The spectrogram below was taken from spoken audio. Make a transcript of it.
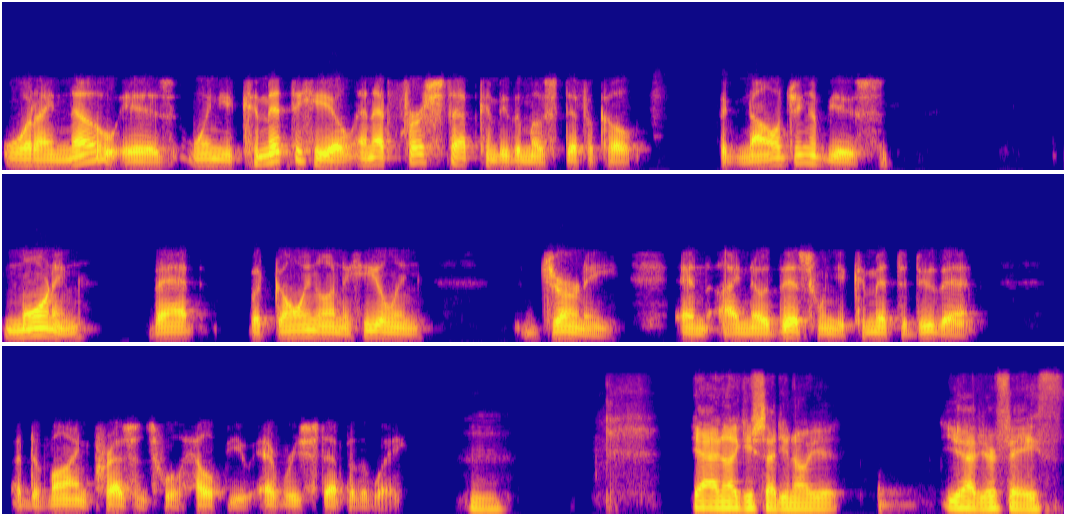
what I know is when you commit to heal, and that first step can be the most difficult, acknowledging abuse, mourning that, but going on the healing journey. And I know this when you commit to do that, a divine presence will help you every step of the way. Hmm. Yeah, and like you said, you know, you you have your faith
